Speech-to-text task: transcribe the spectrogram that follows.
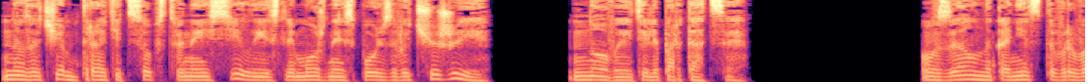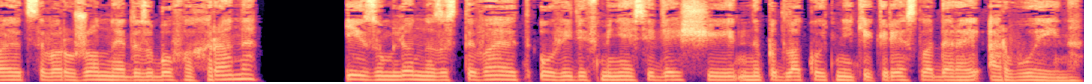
но зачем тратить собственные силы, если можно использовать чужие? Новая телепортация. В зал наконец-то врывается вооруженная до зубов охрана и изумленно застывает, увидев меня сидящей на подлокотнике кресла Дарай Арвуэйна.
